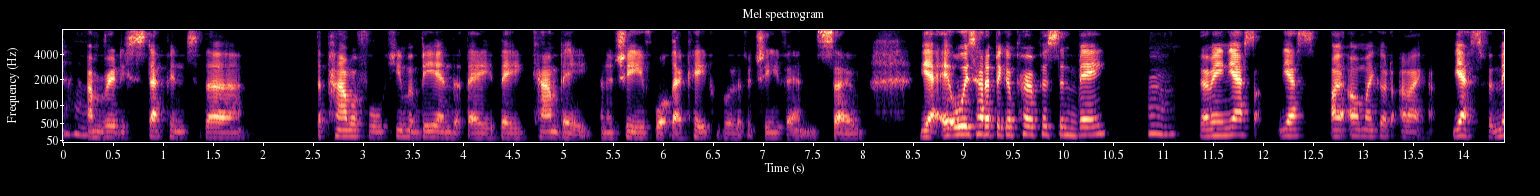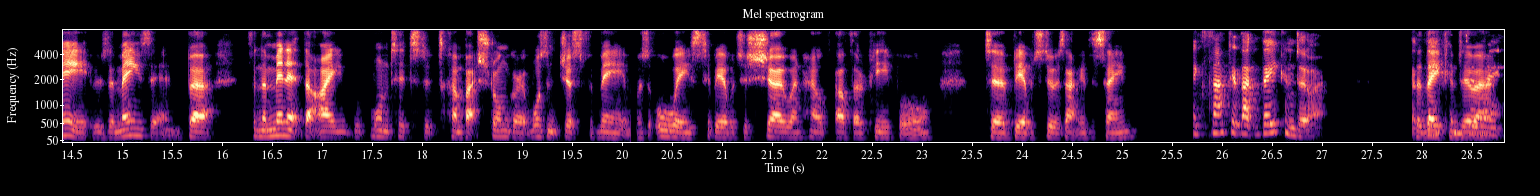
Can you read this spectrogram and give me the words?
mm-hmm. and really step into the the powerful human being that they they can be and achieve what they're capable of achieving. So yeah, it always had a bigger purpose than me. Mm. I mean, yes, yes, I oh my god, I yes, for me it was amazing, but from the minute that I wanted to, to, come back stronger, it wasn't just for me. It was always to be able to show and help other people to be able to do exactly the same. Exactly, that they can do it. That, they, they, can, can do, it. it.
